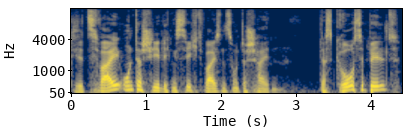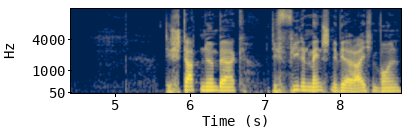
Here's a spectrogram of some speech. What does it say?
diese zwei unterschiedlichen Sichtweisen zu unterscheiden. Das große Bild, die Stadt Nürnberg, die vielen Menschen, die wir erreichen wollen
